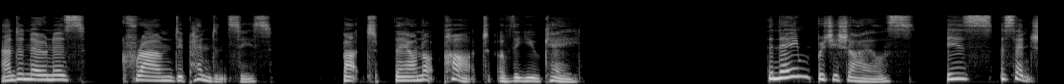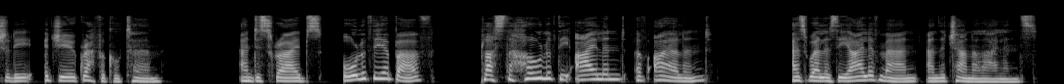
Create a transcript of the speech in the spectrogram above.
and are known as Crown dependencies but they are not part of the UK. The name British Isles is essentially a geographical term and describes all of the above plus the whole of the island of Ireland, as well as the Isle of Man and the Channel Islands.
